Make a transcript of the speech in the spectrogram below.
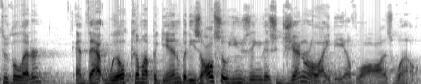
through the letter, and that will come up again, but he's also using this general idea of law as well.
